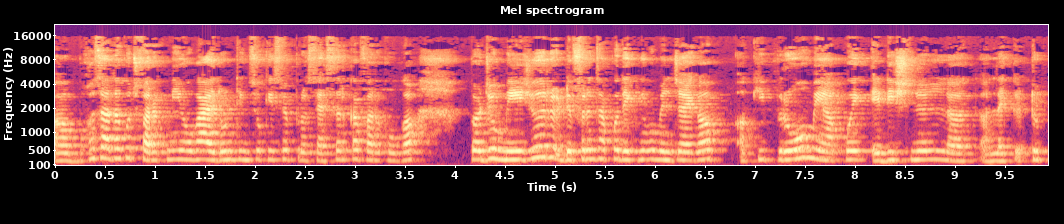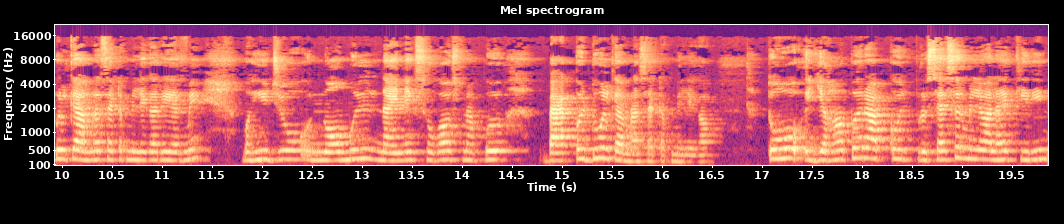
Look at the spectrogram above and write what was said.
बहुत ज़्यादा कुछ फ़र्क नहीं होगा। आई डोंट थिंक सो कि इसमें प्रोसेसर का फ़र्क होगा। पर जो मेजर डिफरेंस आपको देखने को मिल जाएगा कि प्रो में आपको एक additional like triple camera setup मिलेगा रियर में। वहीं जो नॉर्मल नाइन एक्स होगा, उसमें आपको बैक पर डुअल कैमरा सेटअप मिलेगा। तो यहाँ पर आपको प्रोसेसर मिलने वाला है किरिन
